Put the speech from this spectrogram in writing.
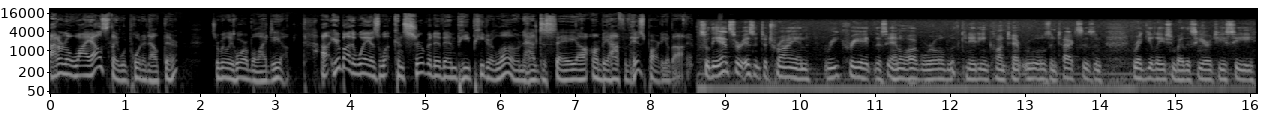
I don't know why else they would put it out there. It's a really horrible idea. Uh, here, by the way, is what conservative MP Peter Loan had to say uh, on behalf of his party about it. So the answer isn't to try and recreate this analog world with Canadian content rules and taxes and regulation by the CRTC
